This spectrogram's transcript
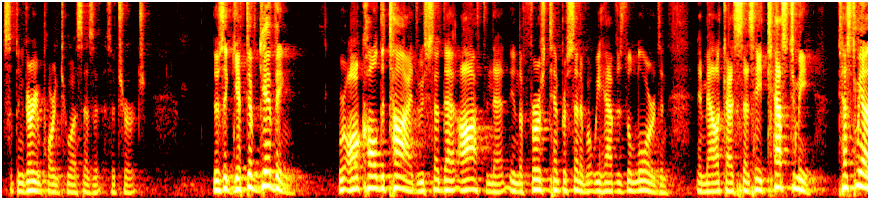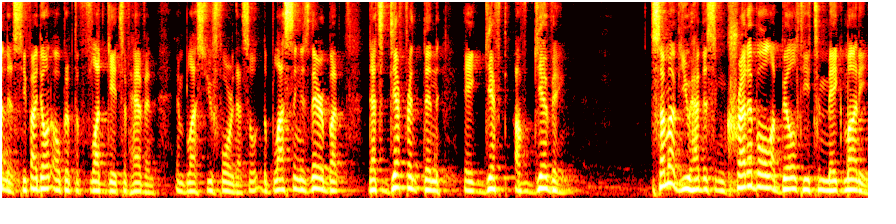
something very important to us as a, as a church. There's a gift of giving. We're all called to tithe. We've said that often, that in the first 10% of what we have is the Lord's. And, and Malachi says, hey, test me. Test me on this. See if I don't open up the floodgates of heaven and bless you for that. So the blessing is there, but that's different than a gift of giving. Some of you have this incredible ability to make money.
